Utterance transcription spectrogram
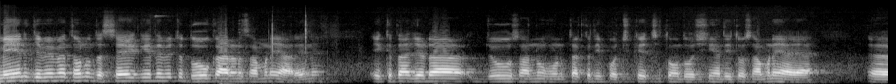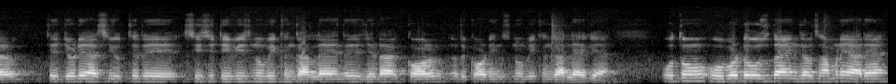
ਮੇਨ ਜਿਵੇਂ ਮੈਂ ਤੁਹਾਨੂੰ ਦੱਸਿਆ ਕਿ ਇਹਦੇ ਵਿੱਚ ਦੋ ਕਾਰਨ ਸਾਹਮਣੇ ਆ ਰਹੇ ਨੇ। ਇੱਕ ਤਾਂ ਜਿਹੜਾ ਜੋ ਸਾਨੂੰ ਹੁਣ ਤੱਕ ਦੀ ਪੁੱਛਗਿੱਛ ਤੋਂ ਦੋਸ਼ੀਆਂ ਦੀ ਤੋਂ ਸਾਹਮਣੇ ਆਇਆ ਤੇ ਜਿਹੜੇ ਅਸੀਂ ਉੱਥੇ ਦੇ ਸੀਸੀਟੀਵੀਜ਼ ਨੂੰ ਵੀ ਖੰਗਾਲਿਆ ਇਹਦੇ ਜਿਹੜਾ ਕਾਲ ਰਿਕਾਰਡਿੰਗਸ ਨੂੰ ਵੀ ਖੰਗਾਲਿਆ ਗਿਆ ਉਹ ਤੋਂ ਓਵਰਡੋਜ਼ ਦਾ ਐਂਗਲ ਸਾਹਮਣੇ ਆ ਰਿਹਾ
